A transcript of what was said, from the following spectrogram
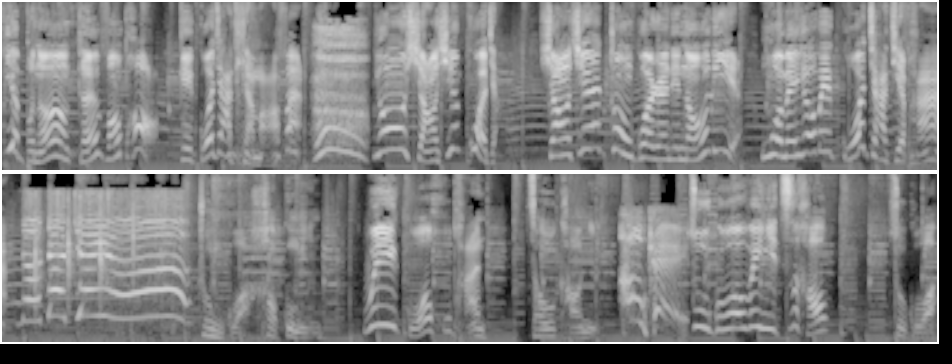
也不能跟风跑，给国家添麻烦。要相信国家，相信中国人的能力。我们要为国家接盘，老大加油！中国好股民，为国护盘。”就靠你，OK，祖国为你自豪，祖国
